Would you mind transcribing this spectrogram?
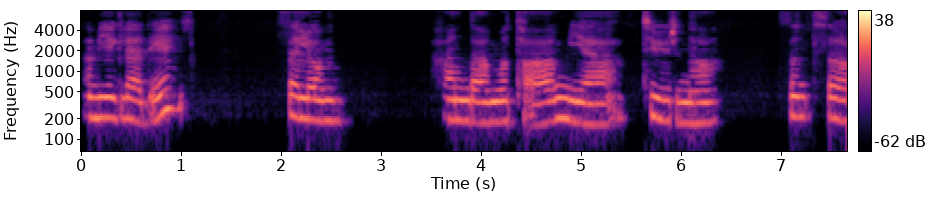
er mye glede i. Selv om han da må ta mye av turene og sånt, så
